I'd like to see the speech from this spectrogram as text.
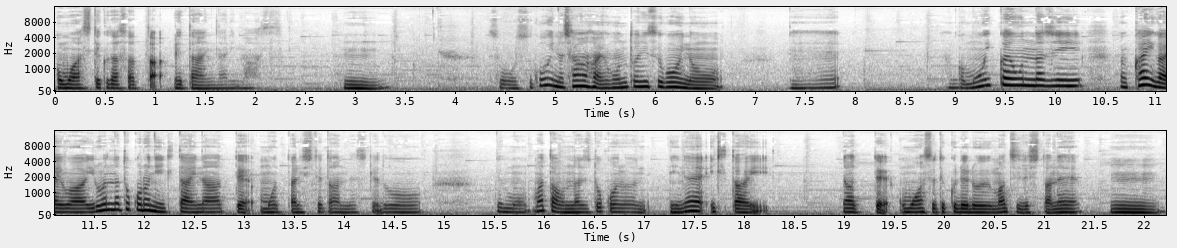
思わせてくださったレターになります。うん、そうすごいの上海本当にすごいの。ね。なんかもう一回同じ海外はいろんなところに行きたいなって思ったりしてたんですけどでもまた同じところにね行きたいなって思わせてくれる街でしたね。うん。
